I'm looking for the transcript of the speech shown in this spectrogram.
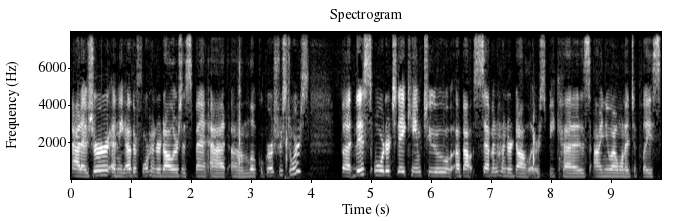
at Azure, and the other $400 is spent at um, local grocery stores. But this order today came to about $700 because I knew I wanted to place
